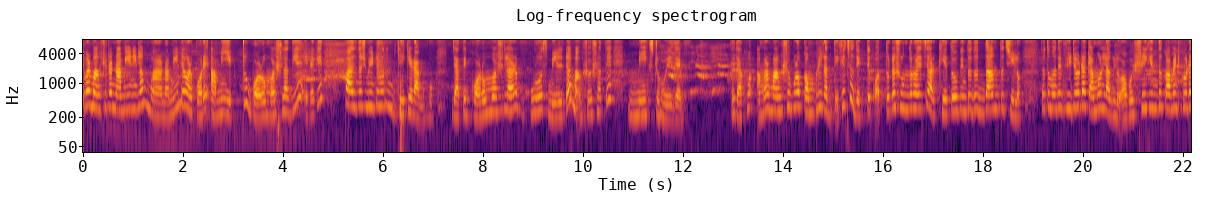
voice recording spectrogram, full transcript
এবার মাংসটা নামিয়ে নিলাম। নামিয়ে নেওয়ার পরে আমি একটু গরম মশলা দিয়ে এটাকে পাঁচ দশ মিনিটের মতন ঢেকে রাখব, যাতে গরম মশলার পুরো স্মেলটা মাংসর সাথে মিক্সড হয়ে যায়। তো দেখো, আমার মাংস পুরো কমপ্লিট আর দেখেছ? দেখতে কতটা সুন্দর হয়েছে আর খেতেও কিন্তু দুর্দান্ত ছিল। তো তোমাদের ভিডিওটা কেমন লাগল অবশ্যই কিন্তু কমেন্ট করে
